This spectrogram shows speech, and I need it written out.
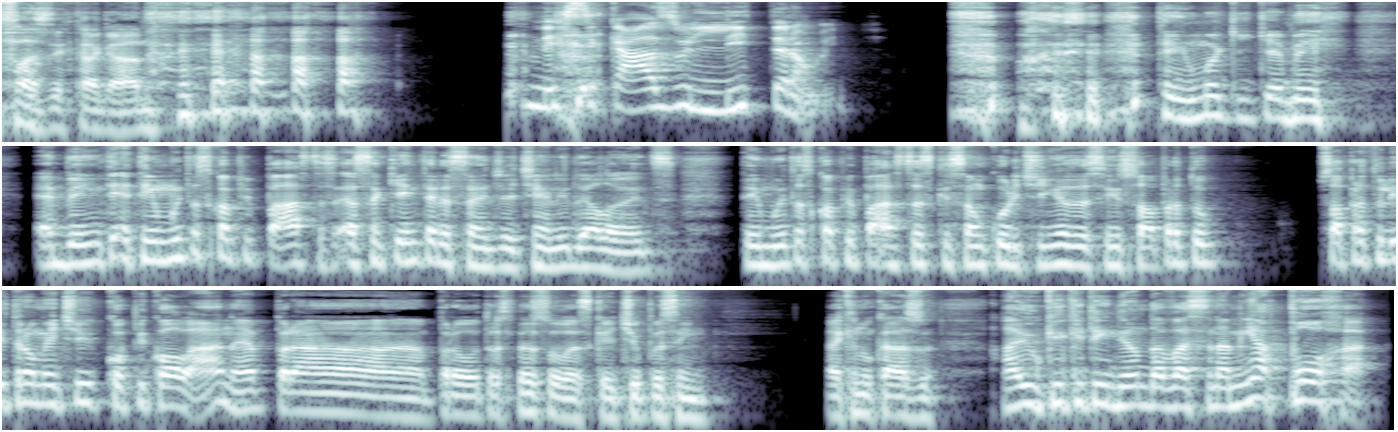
Fazer cagada. Nesse caso, literalmente. tem uma aqui que é bem. É bem. Tem, muitas copypastas. Essa aqui é interessante, eu tinha lido ela antes. Tem muitas copypastas que são curtinhas, assim, só pra tu. Só pra tu literalmente copicolar, né? Pra, pra outras pessoas. Que é tipo assim. Aqui no caso. Ai, o que que tem dentro da vacina? Minha porra!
